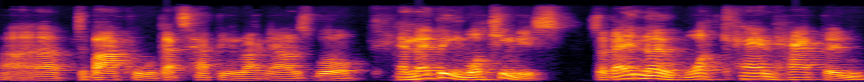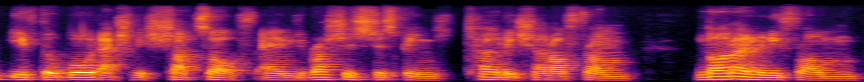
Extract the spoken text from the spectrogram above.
uh, debacle that's happening right now as well. And they've been watching this, so they know what can happen if the world actually shuts off. And Russia's just been totally shut off from not only from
